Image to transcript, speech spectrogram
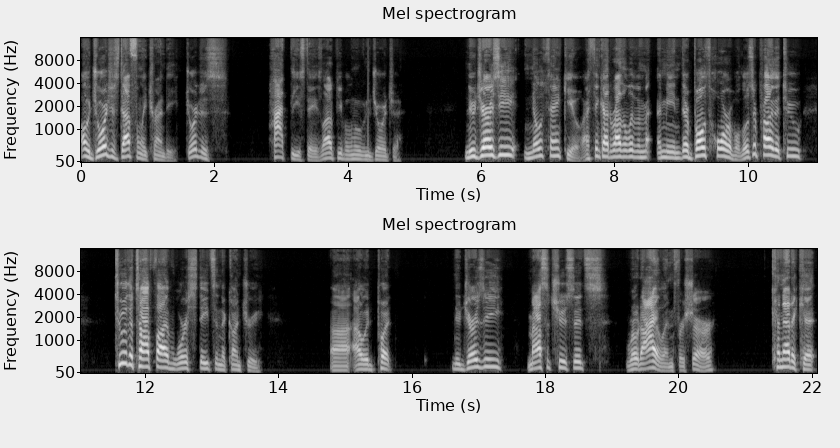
Oh, Georgia's definitely trendy. Georgia's hot these days. A lot of people moving to Georgia. New Jersey, no thank you. I think I'd rather live in I mean, they're both horrible. Those are probably the two two of the top 5 worst states in the country. Uh, I would put New Jersey, Massachusetts, Rhode Island for sure, Connecticut,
